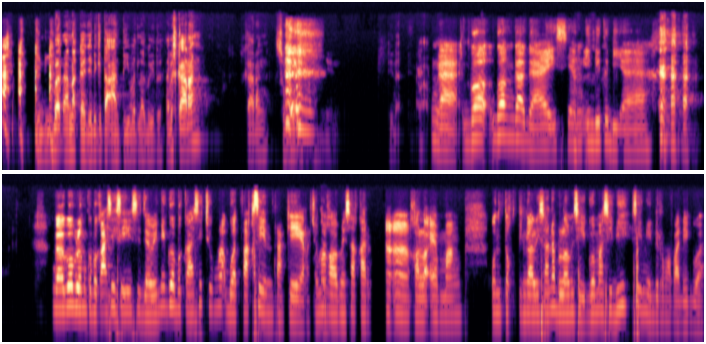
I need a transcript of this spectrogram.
Indie banget anaknya, jadi kita anti banget lagu itu. Tapi sekarang, sekarang semua tidak. nggak apa-apa. Enggak, gua gua enggak guys. Yang indie tuh dia. Enggak, gue belum ke Bekasi sih. Sejauh ini gue Bekasi cuma buat vaksin terakhir. Cuma Vaksin. kalau misalkan, eh-eh, kalau emang untuk tinggal di sana belum sih. Gue masih di sini di rumah pade gue.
